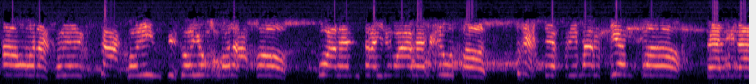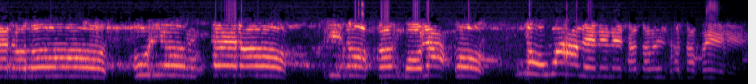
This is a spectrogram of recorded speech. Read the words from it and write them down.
ahora con el taco olímpico y un golazo. 49 minutos de este primer tiempo. Belgrano 2, Unión 0. Si no son golazos, no valen en esta tarde en Santa Fe.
